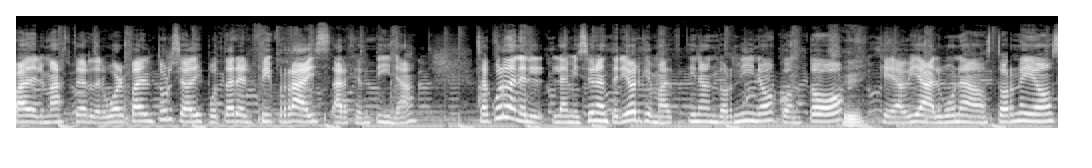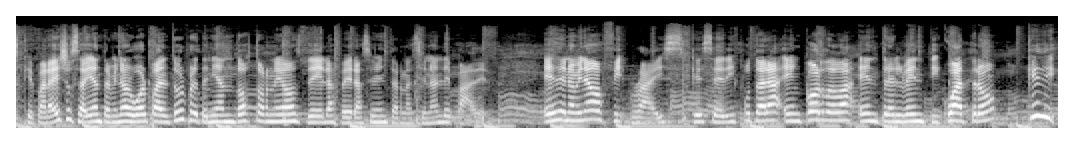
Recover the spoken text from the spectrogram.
Padel Master del World Padel Tour se va a disputar el FIP Rise Argentina. ¿Se acuerdan el- la emisión anterior que Martina Andornino contó Sí. que había algunos torneos que para ellos se habían terminado el World Padel Tour, pero tenían dos torneos de la Federación Internacional de Padel? Es denominado FIP Rise, que se disputará en Córdoba entre el 24. ¿Qué di-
